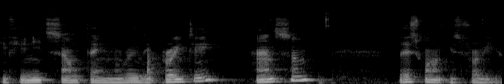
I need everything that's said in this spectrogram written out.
If you need something really pretty handsome this one is for you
